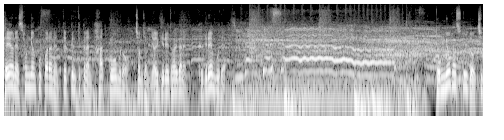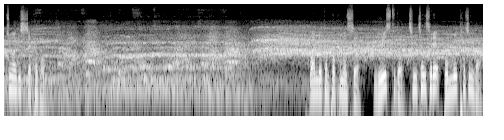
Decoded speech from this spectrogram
대현의 성량 폭발하는 뜨끈뜨끈한 핫 고음으로 점점 열기를 더해가는 그들의 무대. 동료 가수들도 집중하기 시작하고 완벽한 퍼포먼스에 뉴이스트도 칭찬 세례 봇물 터진다.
